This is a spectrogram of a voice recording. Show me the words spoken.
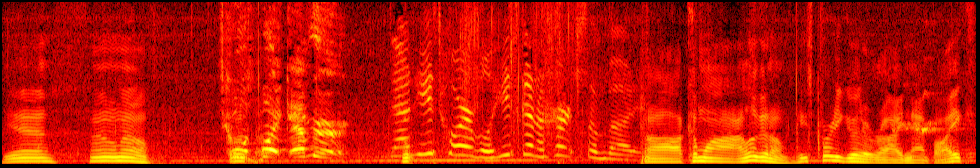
Yeah, I don't know. It's the coolest bike ever! Dad, he's horrible. He's gonna hurt somebody. Aw, come on, look at him. He's pretty good at riding that bike.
